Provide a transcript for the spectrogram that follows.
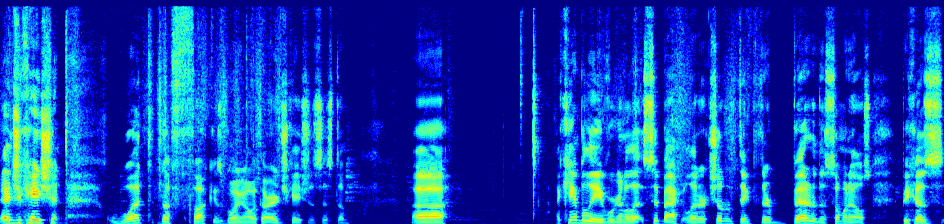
Education. What the fuck is going on with our education system? Uh, I can't believe we're gonna let sit back and let our children think they're better than someone else because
